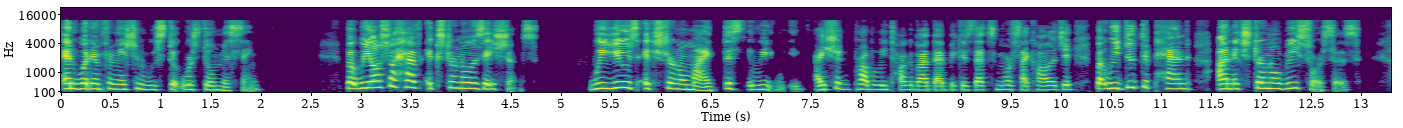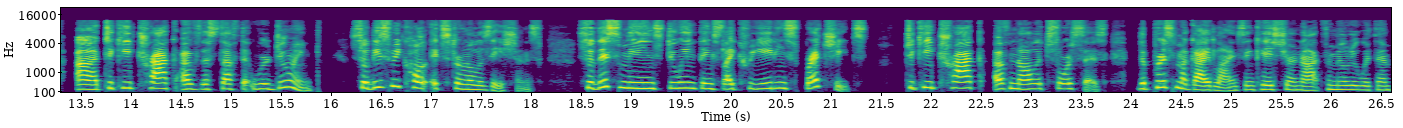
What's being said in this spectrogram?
and what information we still we're still missing. But we also have externalizations. We use external mind. This we I should probably talk about that because that's more psychology. But we do depend on external resources uh, to keep track of the stuff that we're doing. So these we call externalizations. So this means doing things like creating spreadsheets to keep track of knowledge sources. The PRISMA guidelines, in case you're not familiar with them,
